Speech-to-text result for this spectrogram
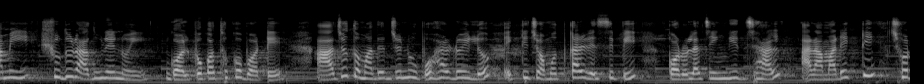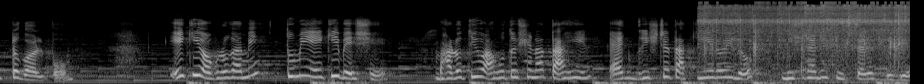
আমি শুধু রাঁধুনে নই, গল্পকথকও বটে। আজও তোমাদের জন্য উপহার রইল একটি চমৎকার রেসিপি করলা চিংড়ির ঝাল আর আমার একটি ছোট্ট গল্প। এ কি অগ্রগামী? তুমি এ কি বেশে? ভারতীয় আহত সেনা তাহির এক দৃষ্টে তাকিয়ে রইল মিশনারি সিস্টারের দিকে।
